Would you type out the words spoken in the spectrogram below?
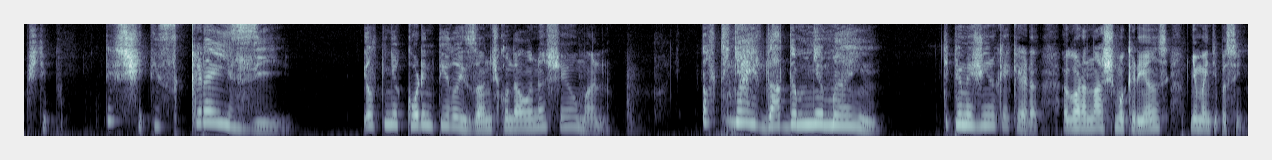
Mas tipo, this shit is crazy. Ele tinha 42 anos quando ela nasceu, mano. Ele tinha a idade da minha mãe. Tipo, imagina o que é que era. Agora nasce uma criança, minha mãe, tipo assim:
